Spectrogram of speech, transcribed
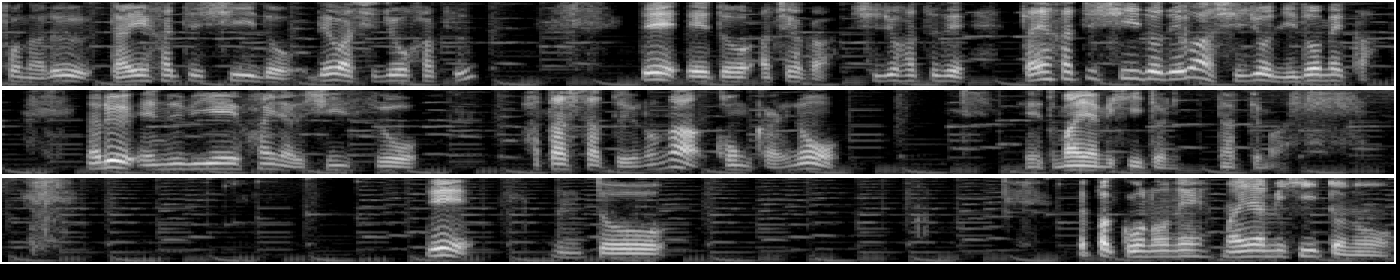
となる第8シードでは史上初で、えっ、ー、と、あ、違うか、史上初で、第8シードでは史上2度目か、なる NBA ファイナル進出を果たしたというのが今回のえっ、ー、と、マイアミヒートになってます。で、うんと、やっぱこのね、マイアミヒートの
